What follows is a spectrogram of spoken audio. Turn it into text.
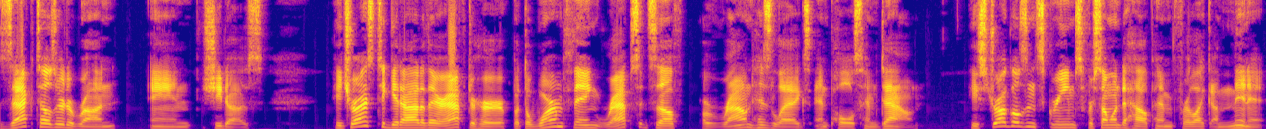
Zach tells her to run, and she does. He tries to get out of there after her, but the worm thing wraps itself around his legs and pulls him down. He struggles and screams for someone to help him for like a minute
